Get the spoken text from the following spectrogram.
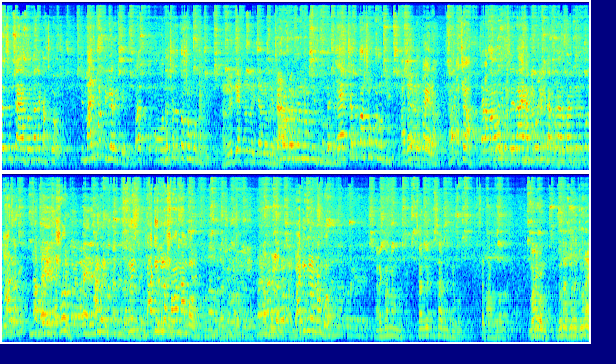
হচ্ছে চায়ের দোকানে কাজ করো। তুই মাইর করতে গেলি কেন? ওদের সাথে তোর সম্পর্ক কি? আমি গেছিলাম ওই চার লগে চারো কয়েকজনের নাম কইছিল এর সাথে তোর সম্পর্ক কি? আদায় টোকা এরা? আচ্ছা। যারা মারামারি করছে এরা হ্যাঁ কইলি তারপরে আর কয়েকজনের আর শোন আমি তুই বাকিগুলো সবার নাম বল। বাকিগুলোর নাম বল। আরেকবার নাম বল। সার্জেন্ট সার্জেন্টকে বল। বল। জোরে জোরে জোরে।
